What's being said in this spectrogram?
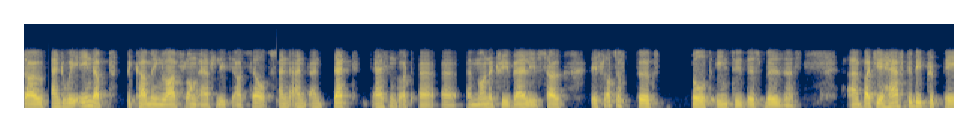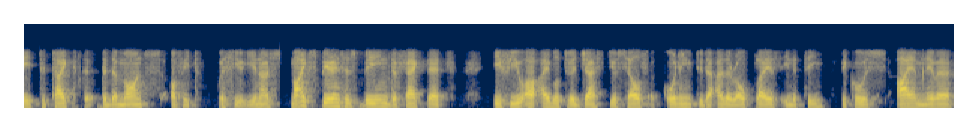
so and we end up becoming lifelong athletes ourselves. And and and that hasn't got a, a, a monetary value. So there's lots of perks built into this business. Uh, but you have to be prepared to take the, the demands of it with you. You know, my experience has been the fact that if you are able to adjust yourself according to the other role players in the team, because I am never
